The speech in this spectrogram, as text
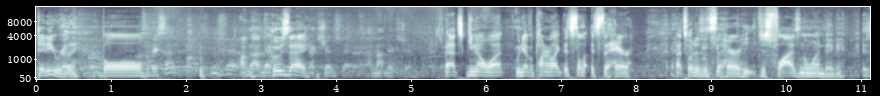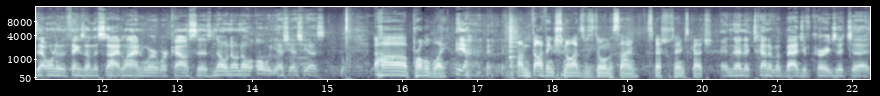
Did he really? Bull. That's what they said. I'm not next. Who's they? Next gen stats. I'm not next gen. That's you know what? When you have a punter like it's the it's the hair. That's what it is. It's the hair. He just flies in the wind, baby. Is that one of the things on the sideline where, where Kyle says, no, no, no, oh, yes, yes, yes? Uh, probably. Yeah. I think Schneids was doing the same, special teams coach. and then it's kind of a badge of courage that uh,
